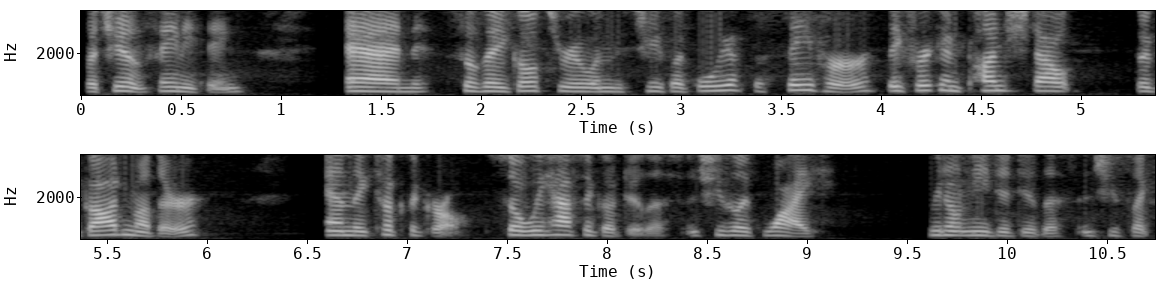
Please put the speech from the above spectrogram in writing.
but she doesn't say anything and so they go through and she's like well we have to save her they freaking punched out the godmother and they took the girl so we have to go do this and she's like why we don't need to do this. And she's like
